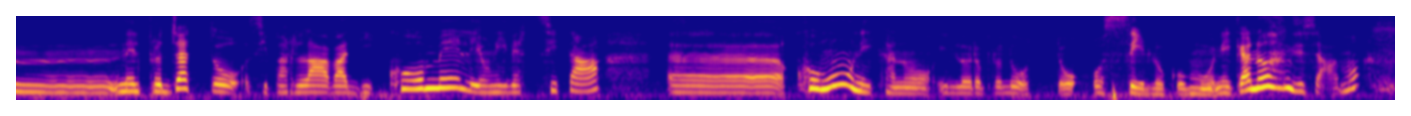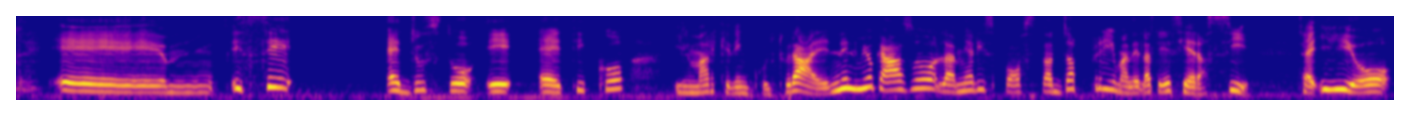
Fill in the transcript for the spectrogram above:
nel progetto si parlava di come le università eh, comunicano il loro prodotto o se lo comunicano, diciamo, e, e se è giusto e etico il marketing culturale. Nel mio caso la mia risposta già prima della tesi era sì, cioè io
